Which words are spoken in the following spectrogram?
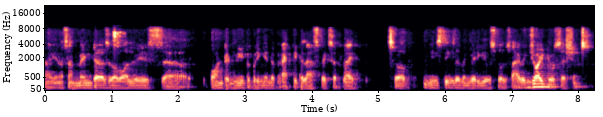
uh, you know, some mentors who have always uh, wanted me to bring in the practical aspects of life. So these things have been very useful. So I've enjoyed those sessions.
